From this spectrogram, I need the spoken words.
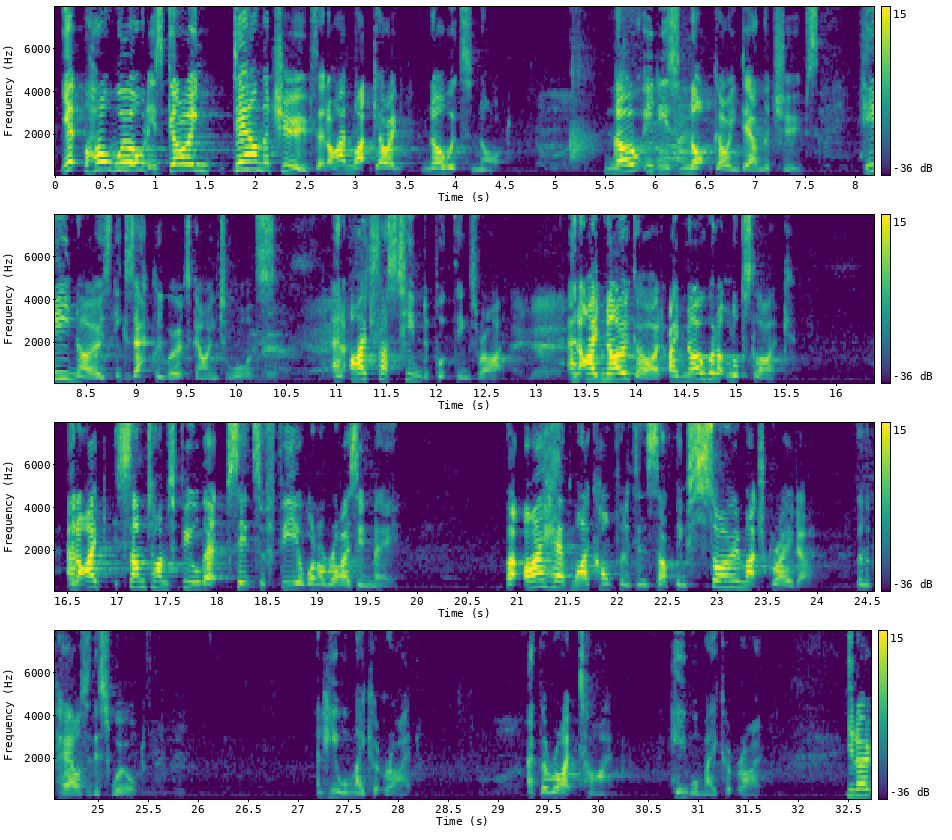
yet the whole world is going down the tubes. And I'm like going, no, it's not. No, it is not going down the tubes. He knows exactly where it's going towards. And I trust him to put things right. And I know God, I know what it looks like. And I sometimes feel that sense of fear want to rise in me. But I have my confidence in something so much greater than the powers of this world. And He will make it right. At the right time, He will make it right. You know,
